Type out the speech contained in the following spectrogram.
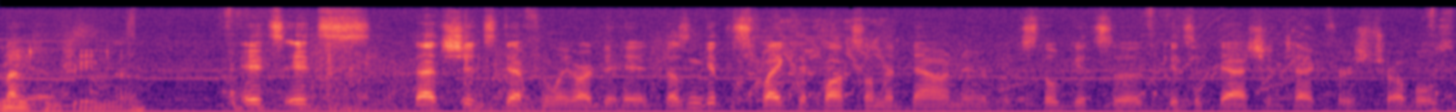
man can dream though. It's it's that shit's definitely hard to hit. Doesn't get the spike hitbox on the down air, but still gets a gets a dash attack for his troubles.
